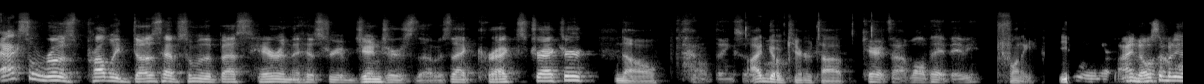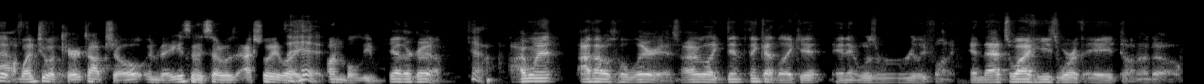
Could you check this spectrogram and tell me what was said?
Axl Rose probably does have some of the best hair in the history of gingers, though. Is that correct, Tractor? No, I don't think so. I'd go but Carrot Top. Carrot Top all day, baby. Funny. I know somebody that went to a Carrot Top show in Vegas, and they said it was actually a like hit. unbelievable. Yeah, they're good. Yeah. I went, I thought it was hilarious. I like didn't think I'd like it, and it was really funny. And that's why he's worth a ton of dough.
